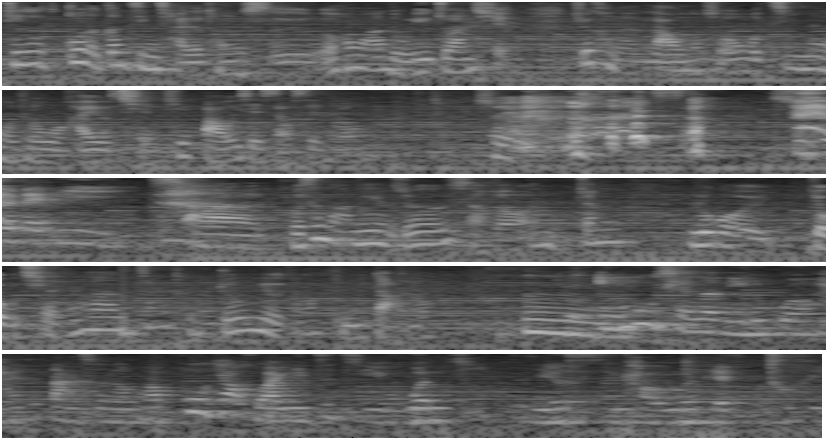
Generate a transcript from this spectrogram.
就是过得更精彩的同时，然后我要努力赚钱，就可能老的时候我寂寞的时候，我还有钱去包一些小鲜肉。所以，是这个意义啊，不是妈咪，我就想说，这样如果有钱的话，这样可能就没有那么孤单了。嗯，以目前的你，如果还是单身的话，不要怀疑自己有问题，自己的思考有问题什么东西。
